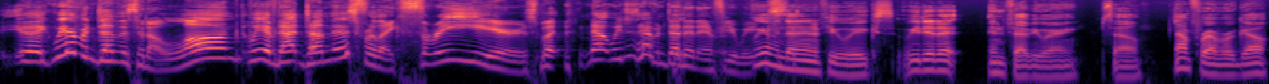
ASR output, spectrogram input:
you're like we haven't done this in a long. We have not done this for like three years, but no, we just haven't done it in a few weeks. We haven't done it in a few weeks. We did it in February, so not forever ago.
